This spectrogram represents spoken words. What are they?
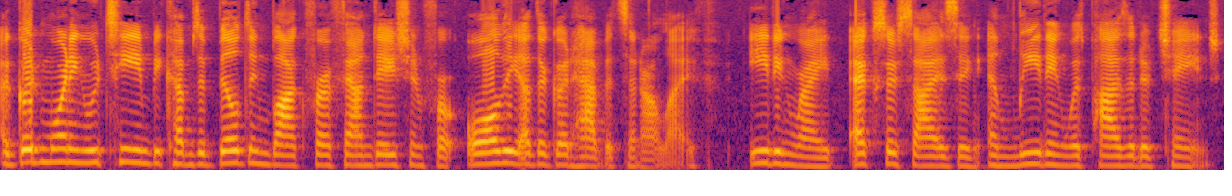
A good morning routine becomes a building block for a foundation for all the other good habits in our life eating right, exercising, and leading with positive change.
